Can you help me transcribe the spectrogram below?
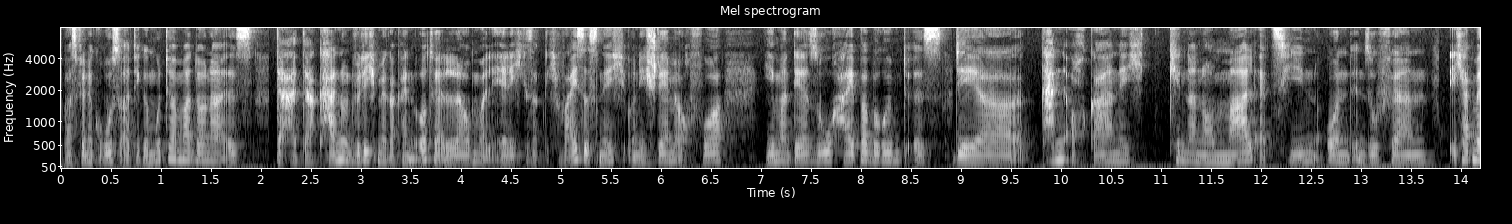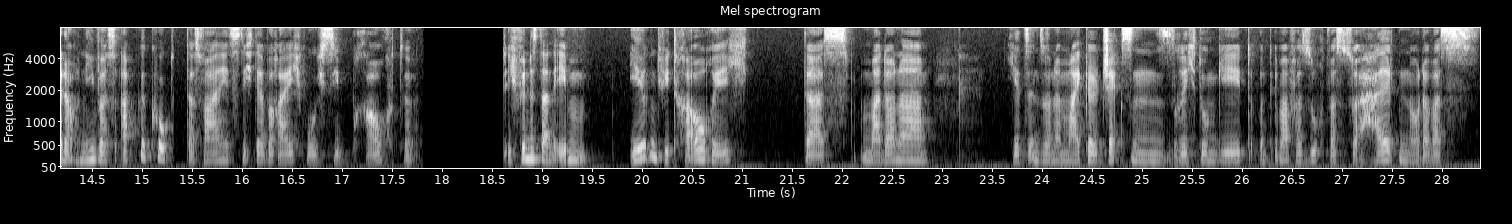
was für eine großartige Mutter Madonna ist. Da, da kann und will ich mir gar kein Urteil erlauben, weil ehrlich gesagt, ich weiß es nicht. Und ich stelle mir auch vor, jemand, der so hyperberühmt ist, der kann auch gar nicht Kinder normal erziehen. Und insofern, ich habe mir da auch nie was abgeguckt. Das war jetzt nicht der Bereich, wo ich sie brauchte. Ich finde es dann eben irgendwie traurig, dass Madonna jetzt in so eine Michael Jackson-Richtung geht und immer versucht, was zu erhalten oder was,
